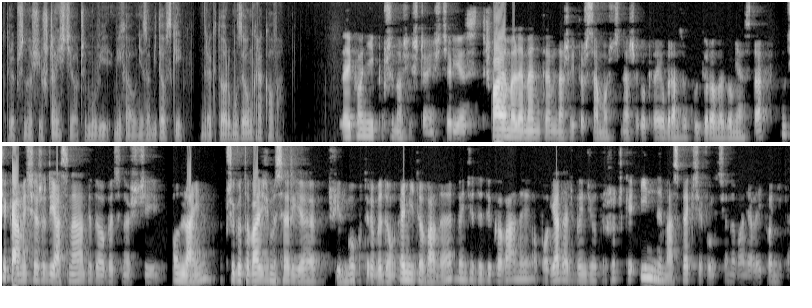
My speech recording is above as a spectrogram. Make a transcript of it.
które przynosi szczęście, o czym mówi Michał Niezabitowski, dyrektor Muzeum Krakowa. Lejkonik przynosi szczęście, jest trwałym elementem naszej tożsamości, naszego krajobrazu kulturowego miasta. Uciekamy się, rzecz jasna, do obecności online. Przygotowaliśmy serię filmów, które będą emitowane. Będzie dedykowany, opowiadać będzie o troszeczkę innym aspekcie funkcjonowania lejkonika.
